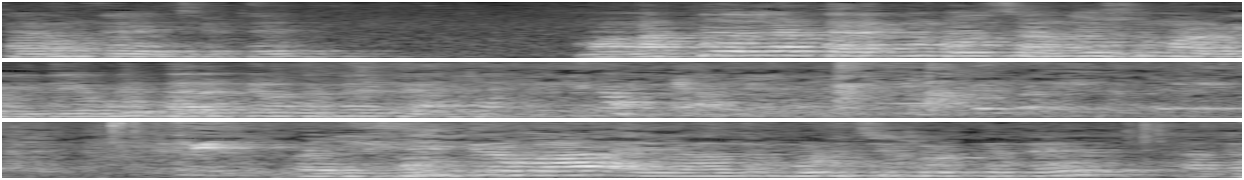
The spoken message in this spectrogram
திறந்து வச்சுட்டு மற்றதெல்லாம் திறக்கும் போது சந்தோஷமா இருக்கு. இது எப்படி திறக்கிறதுனே தெரியல. கொஞ்சம் சீக்கிரமா இதை வந்து முடிச்சு கொடுத்துட்டு அந்த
